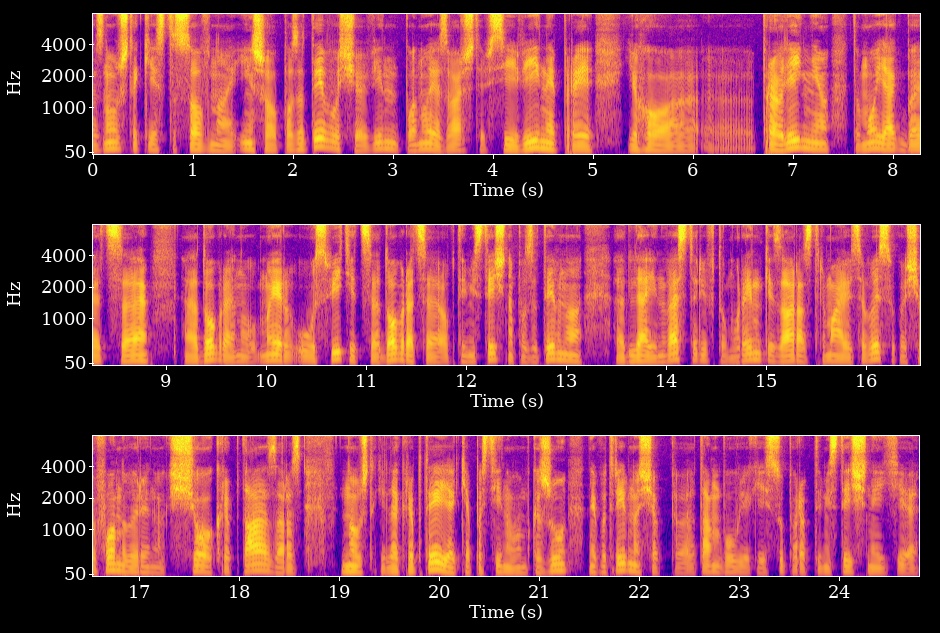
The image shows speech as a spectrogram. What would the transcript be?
знову ж таки, стосовно іншого позитиву, що він планує завершити всі війни при його е, правлінню, тому якби це е, добре. Ну, мир у світі це добре, це оптимістично, позитивно е, для інвесторів. Тому ринки зараз тримаються високо, що фондовий ринок, що крипта. Зараз знову ж таки для крипти, як я постійно вам кажу, не потрібно, щоб е, там був якийсь супероптимістичний. е,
